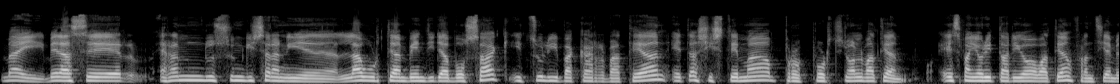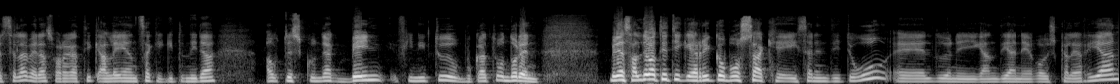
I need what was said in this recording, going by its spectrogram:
Bai, beraz, er, erran duzun gizaran e, lau urtean behin dira bozak, itzuli bakar batean eta sistema proportzional batean. Ez majoritario batean, frantzian bezala, beraz, horregatik aleiantzak egiten dira hauteskundeak behin finitu bukatu ondoren. Beraz, alde batetik herriko bozak eh, izanen ditugu, eh, heldu duen igandean ego euskal herrian,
